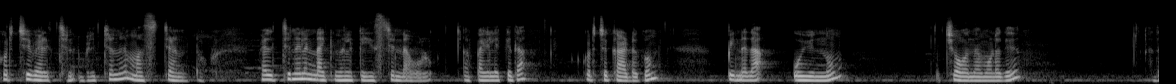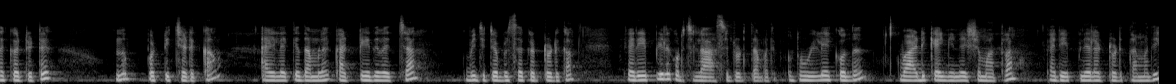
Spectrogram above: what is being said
കുറച്ച് വെളിച്ചെണ്ണ വെളിച്ചെണ്ണ മസ്റ്റാണ് കേട്ടോ വെളിച്ചെണ്ണയിൽ ഉണ്ടാക്കി നല്ല ടേസ്റ്റ് ഉണ്ടാവുള്ളൂ. അപ്പം അതിലേക്ക് ഇതാ കുറച്ച് കടുകും പിന്നെ ഇതാ ഉഴുന്നും ചുവന്നമുളക് അതൊക്കെ ഇട്ടിട്ട് ഒന്ന് പൊട്ടിച്ചെടുക്കാം. അതിലേക്ക് നമ്മൾ കട്ട് ചെയ്ത് വെച്ച വെജിറ്റബിൾസ് ഒക്കെ ഇട്ട് കൊടുക്കാം. കരിവേപ്പില കുറച്ച് ലാസ്റ്റ് ഇട്ട് കൊടുത്താൽ മതി. ഒന്ന് ഉള്ളിയൊക്കെ ഒന്ന് വാടിക്കഴിഞ്ഞതിന് ശേഷം മാത്രം കരിവേപ്പില ഇട്ട് കൊടുത്താൽ മതി.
